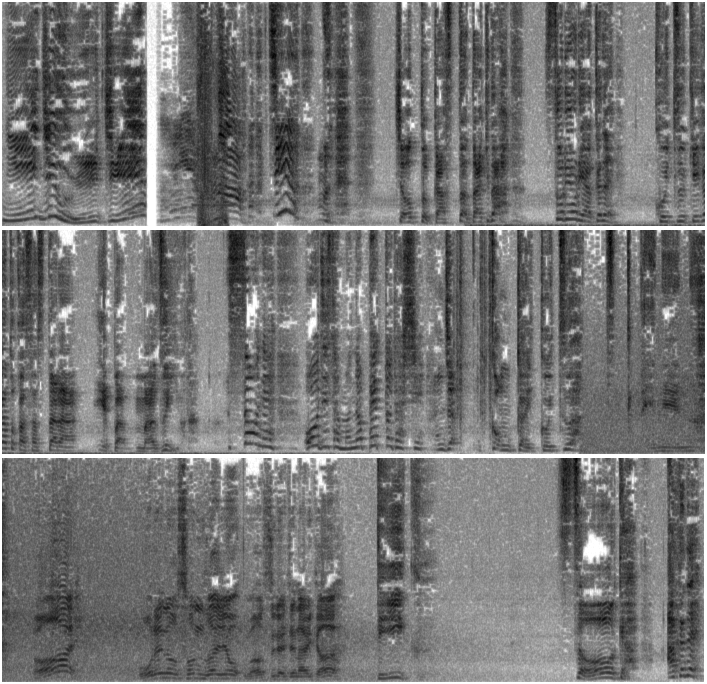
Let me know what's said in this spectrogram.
21? ジンちょっとかすっただけだ。それよりあかねこいつ怪我とかさせたらやっぱまずいよな。そうね。王子様のペットだし。じゃ今回こいつは使えねえな。おい俺の存在を忘れてないか？ディーク。そうか。あかね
